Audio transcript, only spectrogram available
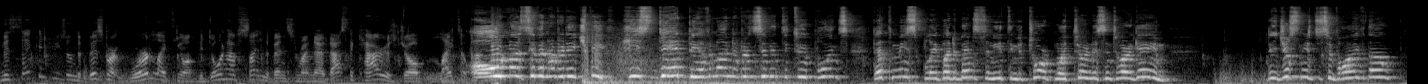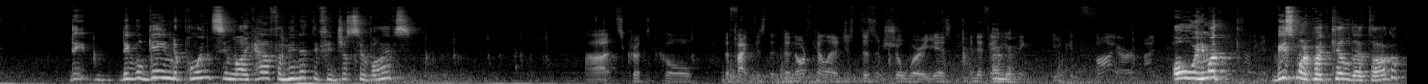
The secondaries on the Bismarck were lighting up. They don't have sight in the Benson right now. That's the carrier's job. Light up. Oh no, 700 HP! He's dead! They have 972 points! That misplay by the Benson eating the torp might turn this entire game! They just need to survive now! They, they will gain the points in like half a minute if he just survives. Uh, it's critical. The fact is that the North Carolina just doesn't show where he is, and if uh, anything, he can fire. And Oh, he might... Bismarck might kill that Tago.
